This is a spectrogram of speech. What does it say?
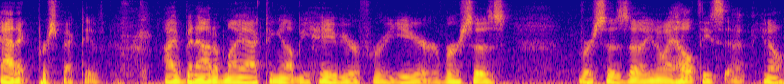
addict perspective. I've been out of my acting out behavior for a year versus versus uh, you know a healthy uh, you know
